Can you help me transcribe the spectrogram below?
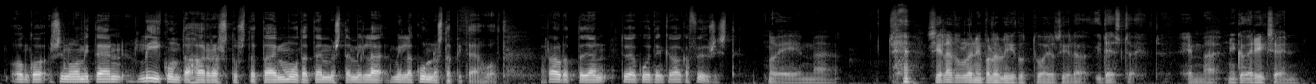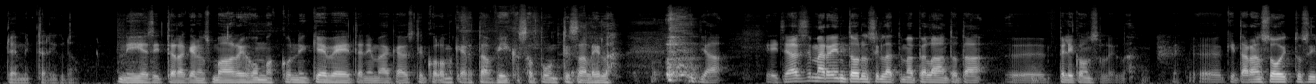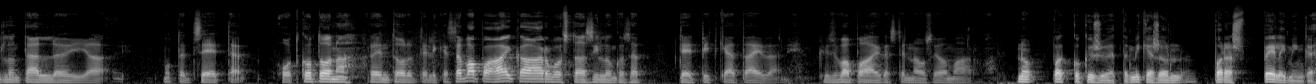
Onko sinulla mitään liikuntaharrastusta tai muuta tämmöistä, millä, millä kunnosta pitää huolta? Raudottajan työ kuitenkin on aika fyysistä. No ei mä. Siellä tulee niin paljon liikuttua jo siellä itsestä, että en mä niin erikseen tee. Niin ja sitten rakennusmaalari homma kun niin keveitä, niin mä käyn sitten kolme kertaa viikossa punttisalilla. Ja itse asiassa mä rentoudun sillä, että mä pelaan tota, pelikonsolilla. Kitaran soittu silloin tällöin, ja, mutta et se, että oot kotona, rentoudut, eli sitä vapaa-aikaa arvostaa silloin, kun sä teet pitkää päivää, niin kyllä se vapaa-aika sitten nousee oma arvoa. No pakko kysyä, että mikä se on paras peli, minkä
